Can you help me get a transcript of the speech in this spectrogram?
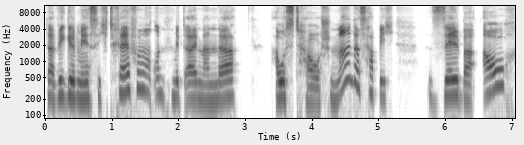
da regelmäßig treffen und miteinander austauschen. Ne? Das habe ich selber auch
